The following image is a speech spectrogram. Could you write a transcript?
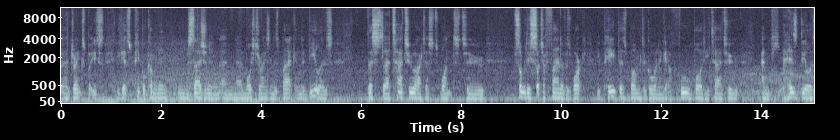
uh, drinks, but he's he gets people coming in and massaging and, and uh, moisturising his back. And the deal is, this uh, tattoo artist wants to. Somebody's such a fan of his work, he paid this bum to go in and get a full body tattoo. And his deal is,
